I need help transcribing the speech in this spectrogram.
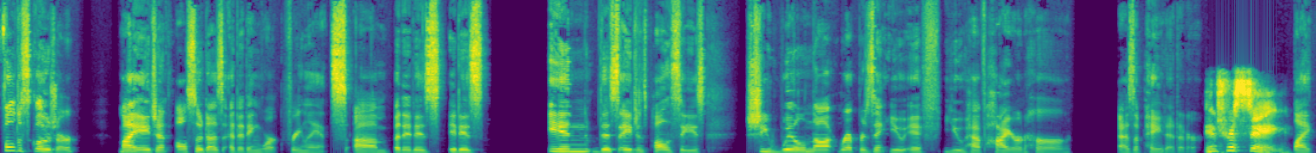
full disclosure, my agent also does editing work freelance. Um, but it is it is in this agent's policies, she will not represent you if you have hired her as a paid editor. Interesting. Like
